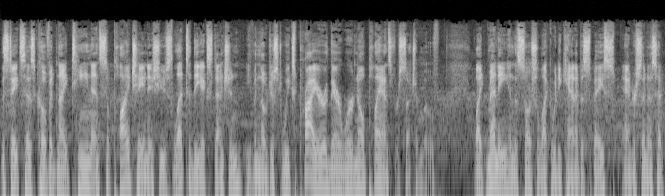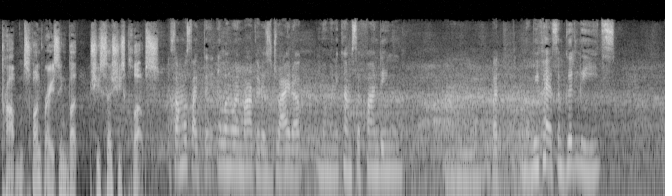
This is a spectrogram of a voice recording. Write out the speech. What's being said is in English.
The state says COVID 19 and supply chain issues led to the extension, even though just weeks prior there were no plans for such a move. Like many in the social equity cannabis space, Anderson has had problems fundraising, but she says she's close. It's almost like the Illinois market has dried up, you know, when it comes to funding. Um, but you know, we've had some good leads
